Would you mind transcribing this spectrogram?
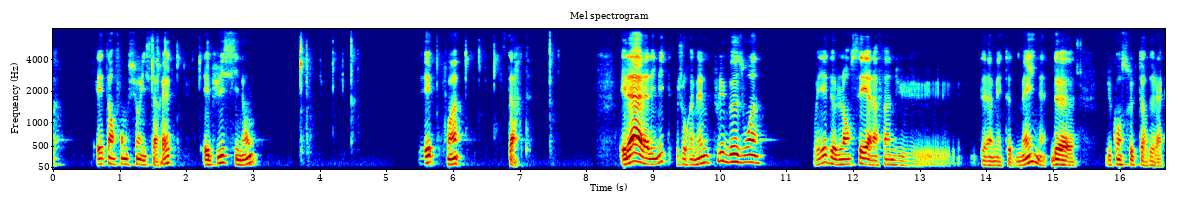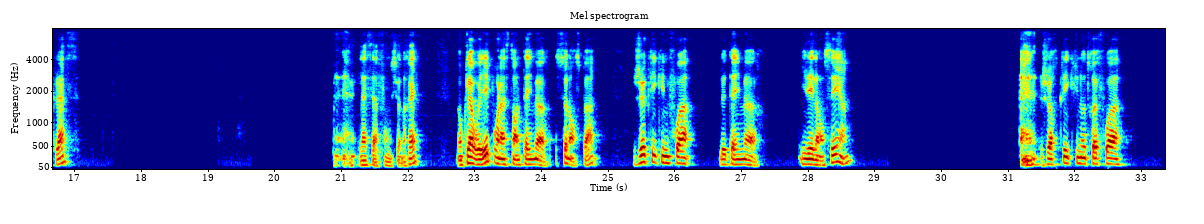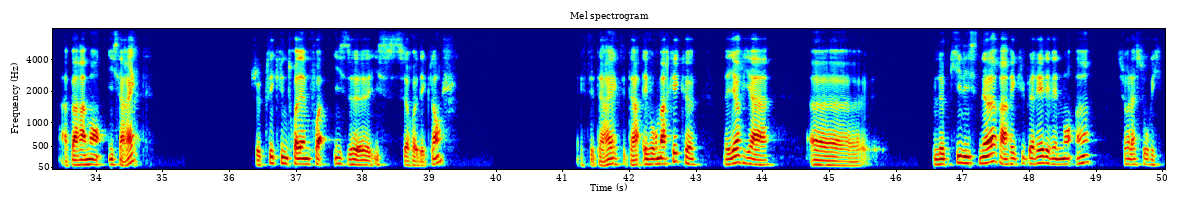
est en fonction, il s'arrête. Et puis sinon, et start. Et là, à la limite, j'aurais même plus besoin, voyez, de le lancer à la fin du, de la méthode main, de, du constructeur de la classe. Là, ça fonctionnerait. Donc là, vous voyez, pour l'instant, le timer ne se lance pas. Je clique une fois, le timer, il est lancé. Hein je reclique une autre fois, apparemment, il s'arrête. Je clique une troisième fois, il se, redéclenche, etc., etc. Et vous remarquez que, d'ailleurs, il y a euh, le key listener a récupéré l'événement 1 sur la souris.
